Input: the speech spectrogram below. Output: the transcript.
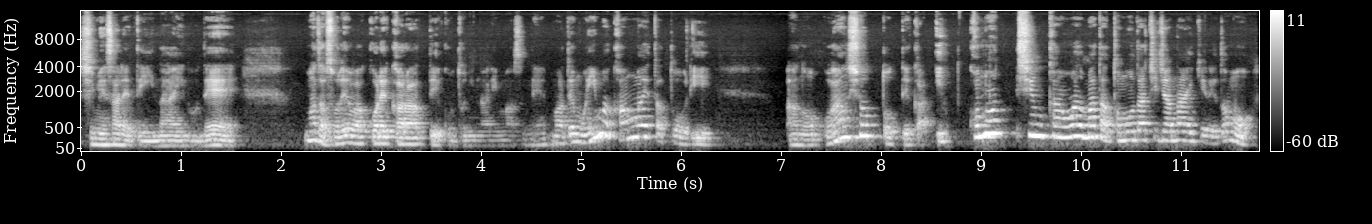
示されていないのでまだそれはこれからっていうことになりますね。まあ、でも今考えた通りあのワンショットっていうかこの瞬間はまだ友達じゃないけれども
